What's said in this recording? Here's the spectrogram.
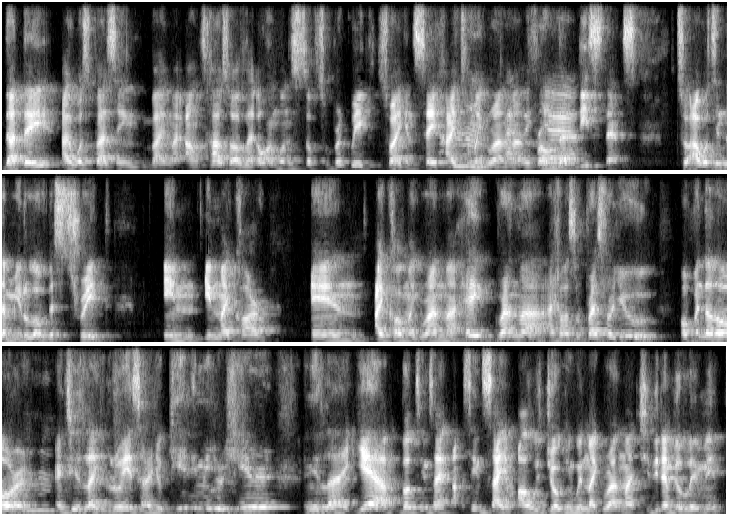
that day I was passing by my aunt's house. So I was like, oh, I'm gonna stop super quick so I can say hi to my Mhm. grandma from yeah, the distance. So I was in the middle of the street in in my car and I called my grandma, hey grandma, I have a surprise for you. Open the door. Mhm. And she's like, Luis, are you kidding me? You're here? And he's like, Yeah, but since I since I am always joking with my grandma, she didn't believe me.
